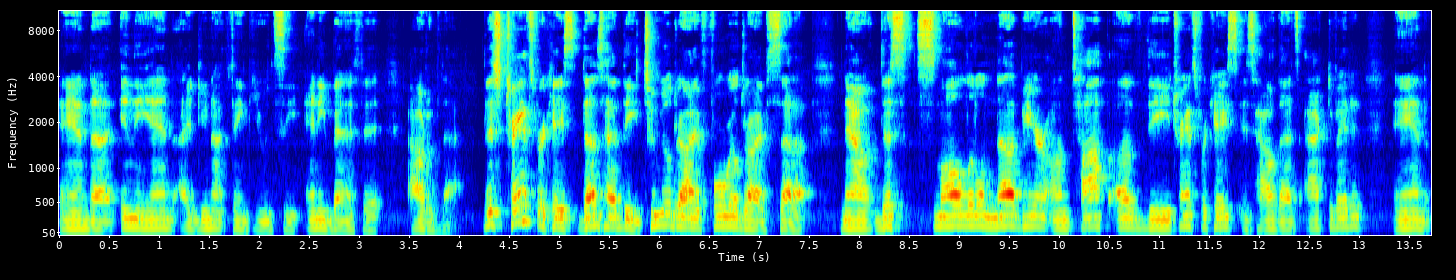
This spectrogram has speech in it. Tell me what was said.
and uh, in the end, I do not think you would see any benefit out of that. This transfer case does have the two-wheel drive, four-wheel drive setup. Now, this small little nub here on top of the transfer case is how that's activated, and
